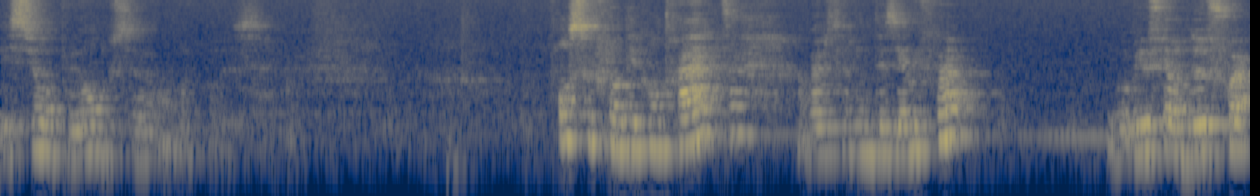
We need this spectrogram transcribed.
Et si on peut, en douceur, on repose. On souffle, on décontracte. On va le faire une deuxième fois. Il vaut mieux faire deux fois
